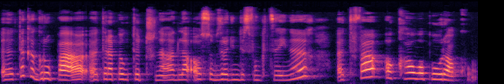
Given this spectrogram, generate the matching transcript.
E, Taka grupa terapeutyczna dla osób z rodzin dysfunkcyjnych trwa około pół roku,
